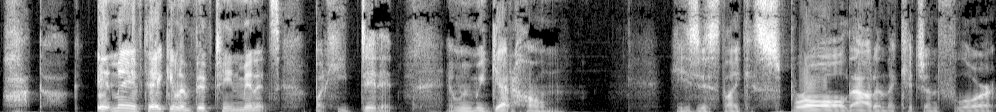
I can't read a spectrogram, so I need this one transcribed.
hot dog. It may have taken him 15 minutes, but he did it. And when we get home, he's just like sprawled out in the kitchen floor,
